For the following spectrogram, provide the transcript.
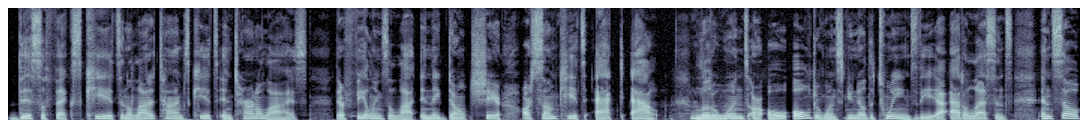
this affects kids and a lot of times kids internalize their feelings a lot and they don't share or some kids act out. Little ones are old, older ones you know the tweens the uh, adolescents. And so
